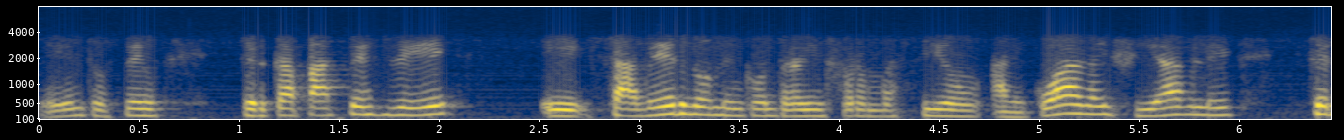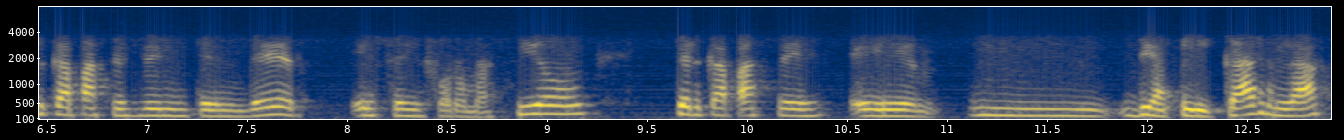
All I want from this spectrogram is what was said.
¿eh? Entonces, ser capaces de eh, saber dónde encontrar información adecuada y fiable, ser capaces de entender esa información, ser capaces eh, mm, de aplicarla,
